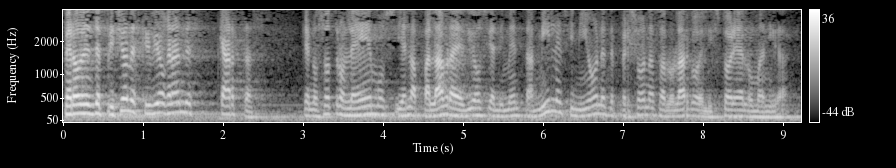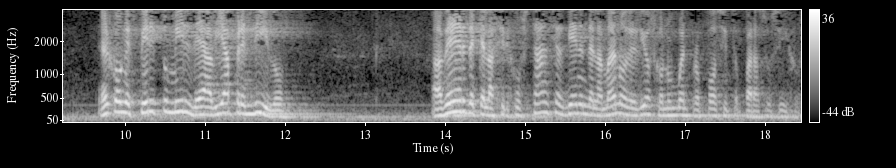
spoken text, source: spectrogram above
Pero desde prisión escribió grandes cartas que nosotros leemos y es la palabra de Dios y alimenta a miles y millones de personas a lo largo de la historia de la humanidad. Él con espíritu humilde había aprendido a ver de que las circunstancias vienen de la mano de Dios con un buen propósito para sus hijos.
